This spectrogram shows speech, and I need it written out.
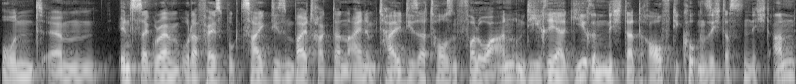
und ähm, Instagram oder Facebook zeigt diesen Beitrag dann einem Teil dieser 1000 Follower an und die reagieren nicht darauf, die gucken sich das nicht an,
